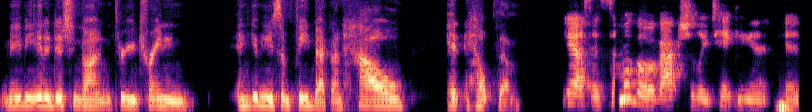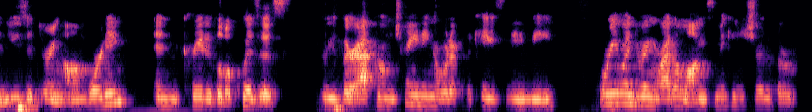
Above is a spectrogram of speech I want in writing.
maybe in addition gone through your training and given you some feedback on how it helped them? Yes, and some of them have actually taken it and used it during onboarding and created little quizzes for either at home training or whatever the case may be, or even during ride alongs, making sure that their,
